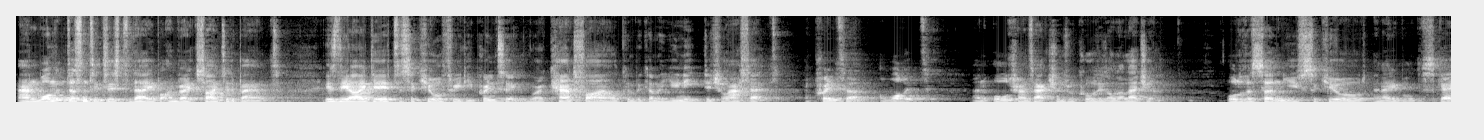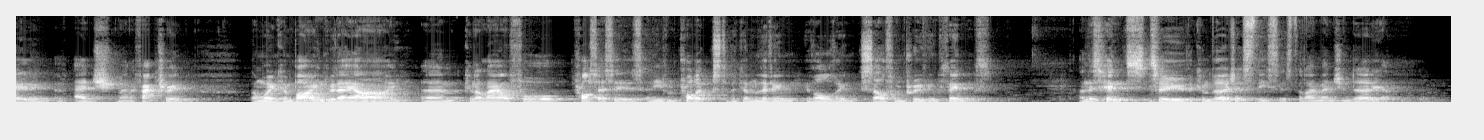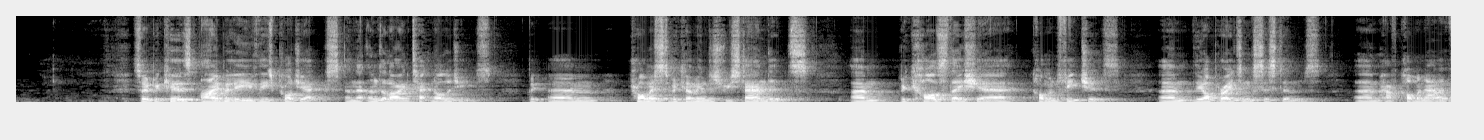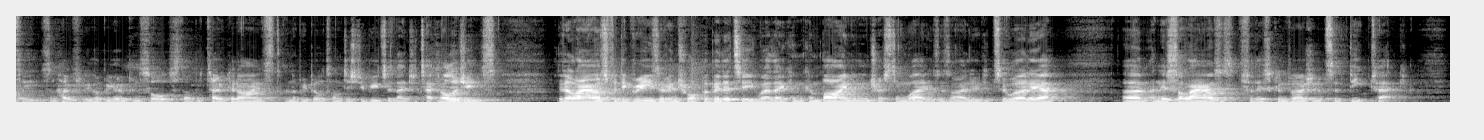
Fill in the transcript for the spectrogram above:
And one that doesn't exist today, but I'm very excited about, is the idea to secure 3D printing, where a CAD file can become a unique digital asset, a printer, a wallet, and all transactions recorded on a ledger. All of a sudden, you've secured, enabled the scaling of edge manufacturing, and when combined with AI, um, can allow for processes and even products to become living, evolving, self-improving things. And this hints to the convergence thesis that I mentioned earlier. So because I believe these projects and their underlying technologies um, promise to become industry standards, um, because they share common features, um, the operating systems um, have commonalities and hopefully they'll be open source, they'll be tokenized and they'll be built on distributed ledger technologies. It allows for degrees of interoperability where they can combine in interesting ways, as I alluded to earlier. Um, and this allows for this convergence of deep tech.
